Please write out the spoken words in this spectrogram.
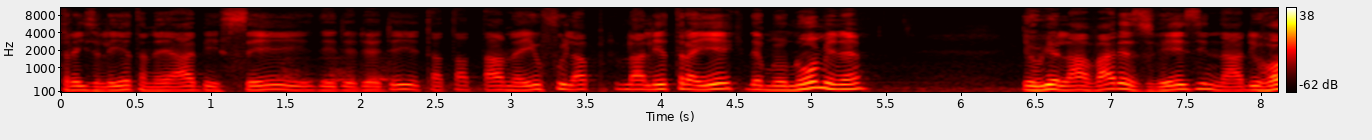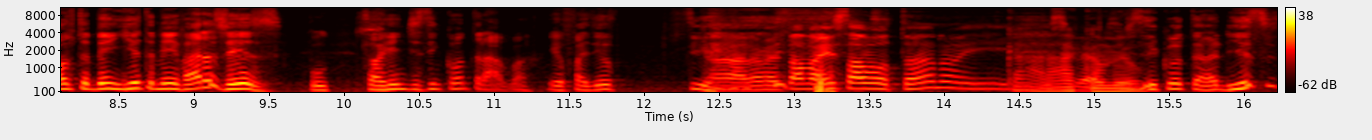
três letras, né? A, B, C, D, D, D, D, tá, tá, tá. Né? Eu fui lá na letra E, que deu meu nome, né? Eu ia lá várias vezes e nada. E o Robson também ia também várias vezes. Putz. Só a gente desencontrava. Eu fazia o Caramba, ele tava indo, tava voltando e. Caraca, meu. desencontrar. Nisso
